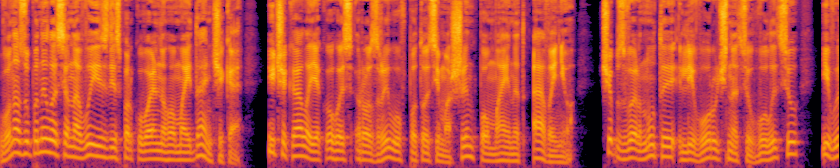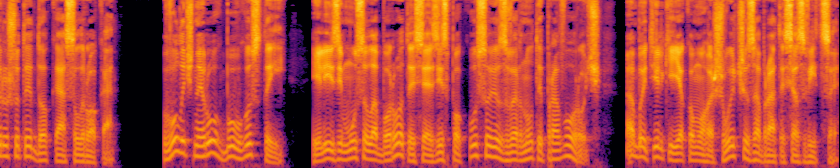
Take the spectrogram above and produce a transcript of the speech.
Вона зупинилася на виїзді з паркувального майданчика і чекала якогось розриву в потоці машин по Майнот Авеню, щоб звернути ліворуч на цю вулицю і вирушити до Касл Рока. Вуличний рух був густий, і Лізі мусила боротися зі спокусою звернути праворуч, аби тільки якомога швидше забратися звідси.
